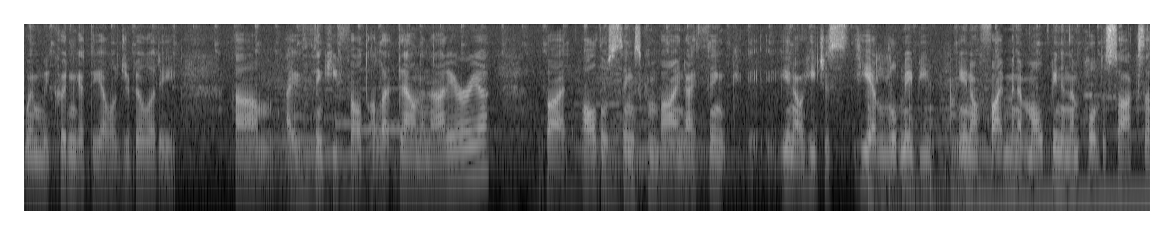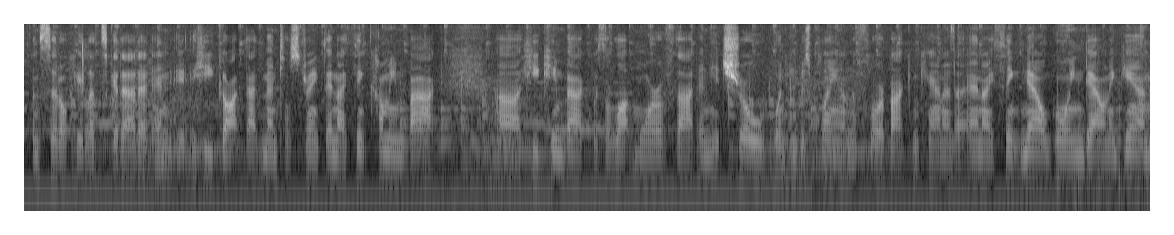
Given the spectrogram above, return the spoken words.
when we couldn't get the eligibility, um, I think he felt a letdown in that area. But all those things combined, I think, you know, he just, he had a little, maybe, you know, five minute moping and then pulled his socks up and said, okay, let's get at it. And he got that mental strength. And I think coming back, uh, he came back with a lot more of that and it showed when he was playing on the floor back in Canada. And I think now going down again,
